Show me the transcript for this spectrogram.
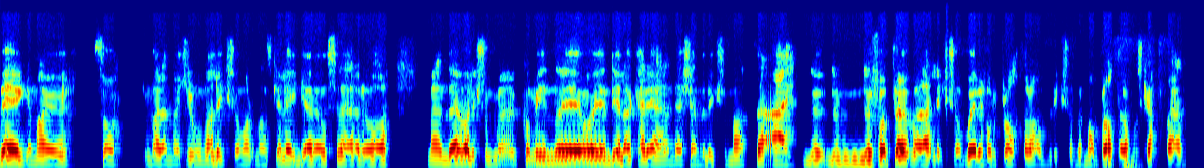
väger man ju sak, varenda krona liksom, vart man ska lägga det och sådär. Men det var liksom, jag kom in och, och en del av karriären där jag kände liksom att eh, nej, nu, nu, nu får jag pröva det här liksom. Vad är det folk pratar om liksom när man pratar om att skaffa en,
